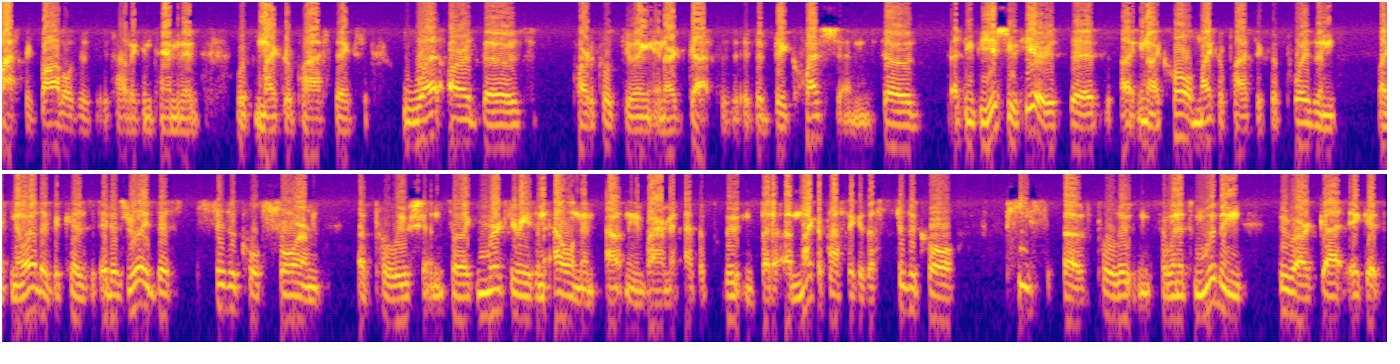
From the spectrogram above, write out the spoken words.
plastic bottles is, is highly contaminated with microplastics. What are those particles doing in our guts is, is a big question. So I think the issue here is that, uh, you know, I call microplastics a poison like no other because it is really this physical form of pollution. So, like mercury is an element out in the environment as a pollutant, but a, microplastic is a physical piece of pollutant. So, when it's moving through our gut, it gets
